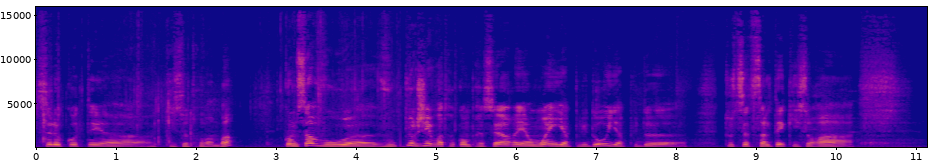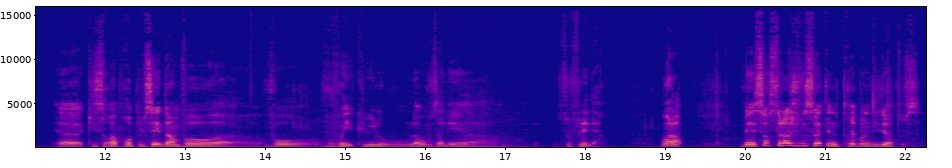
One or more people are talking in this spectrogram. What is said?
C'est le côté euh, qui se trouve en bas. Comme ça, vous, vous purgez votre compresseur et au moins il n'y a plus d'eau, il n'y a plus de toute cette saleté qui sera euh, qui sera propulsée dans vos, euh, vos, vos véhicules ou là où vous allez euh, souffler l'air. Voilà. Mais sur cela, je vous souhaite une très bonne vidéo à tous.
